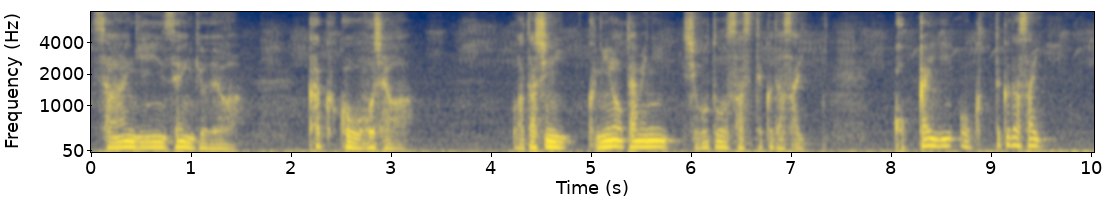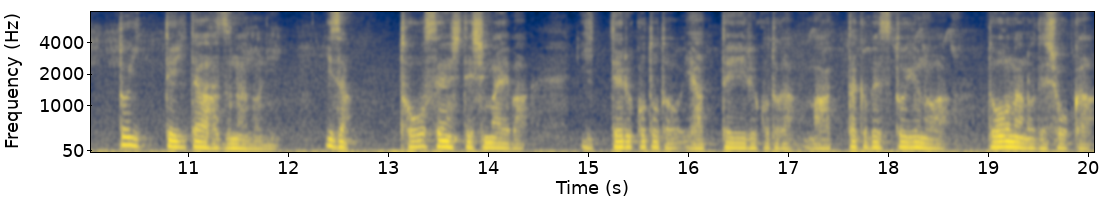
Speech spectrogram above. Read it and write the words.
参議院選挙では各候補者は私に国のために仕事をさせてください国会に送ってくださいと言っていたはずなのにいざ当選してしまえば言ってることとやっていることが全く別というのはどうなのでしょうか。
